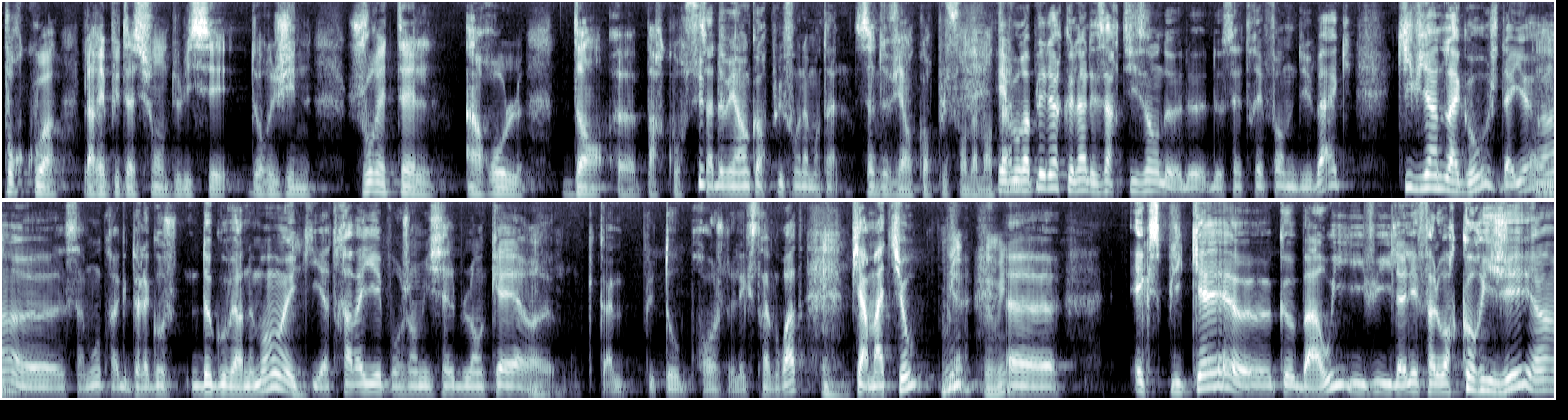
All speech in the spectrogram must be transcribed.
Pourquoi la réputation du lycée d'origine jouerait-elle un rôle dans euh, Parcoursup. Ça devient encore plus fondamental. Ça devient encore plus fondamental. Et vous vous rappelez d'ailleurs que l'un des artisans de, cette réforme du bac, qui vient de la gauche d'ailleurs, hein, euh, ça montre de la gauche de gouvernement, et mmh. qui a travaillé pour Jean-Michel Blanquer, euh, qui est quand même plutôt proche de l'extrême droite, Pierre Mathieu, expliquait que bah oui, il, allait falloir corriger hein,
